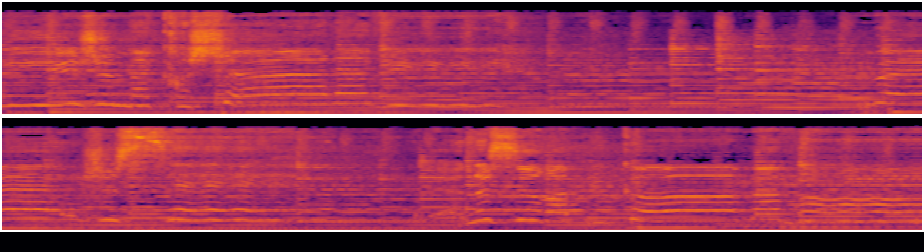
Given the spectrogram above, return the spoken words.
Sans t'oublier, je m'accroche à la vie. Mais je sais, rien ne sera plus comme avant.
